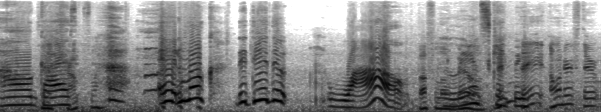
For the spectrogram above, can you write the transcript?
Oh, Is that a guys, Trump flag? and look, they did the. Wow. Buffalo Bills. Landscaping. They, I wonder if they're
